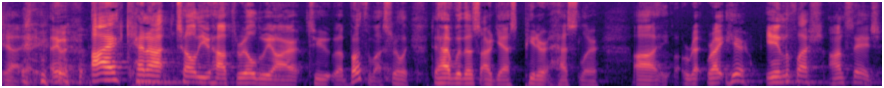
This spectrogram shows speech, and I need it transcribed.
Yeah, yeah. Anyway, I cannot tell you how thrilled we are to, uh, both of us really, to have with us our guest, Peter Hessler, uh, ri- right here, in the flesh, on stage.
